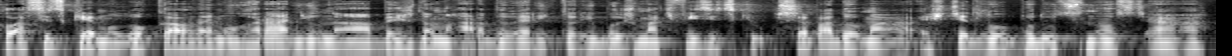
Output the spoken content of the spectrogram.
klasickému lokálnemu hraniu na bežnom hardveri, ktorý budeš mať fyzicky u seba doma ešte dlhú budúcnosť a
